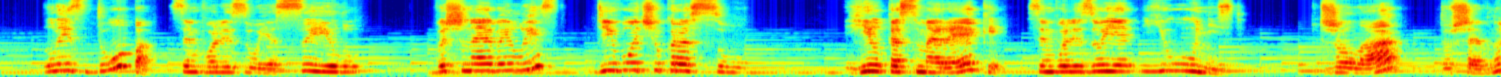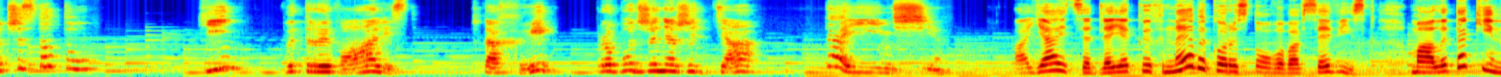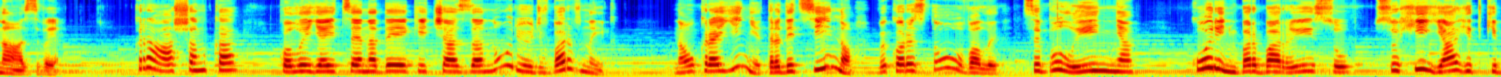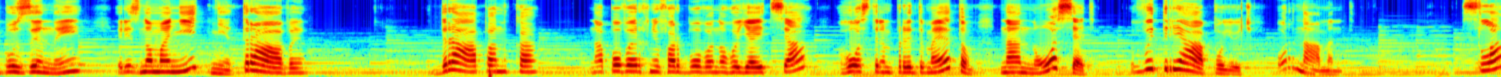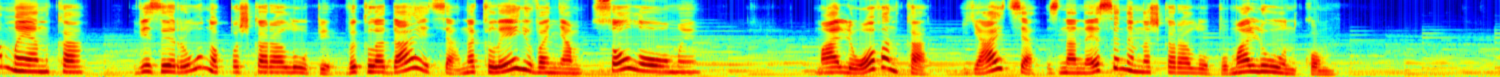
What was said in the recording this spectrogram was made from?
Лист дуба символізує силу, вишневий лист дівочу красу. Гілка смереки символізує юність, бджола душевну чистоту, кінь витривалість, птахи пробудження життя та інші. А яйця, для яких не використовувався віск, мали такі назви: крашанка, коли яйце на деякий час занурюють в барвник. На Україні традиційно використовували цибулиння, корінь барбарису, сухі ягідки бузини, різноманітні трави. Драпанка. На поверхню фарбованого яйця гострим предметом наносять, витряпують орнамент. Сламенка. Візерунок по шкаралупі викладається наклеюванням соломи. Мальованка яйця з нанесеним на шкаралупу малюнком.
